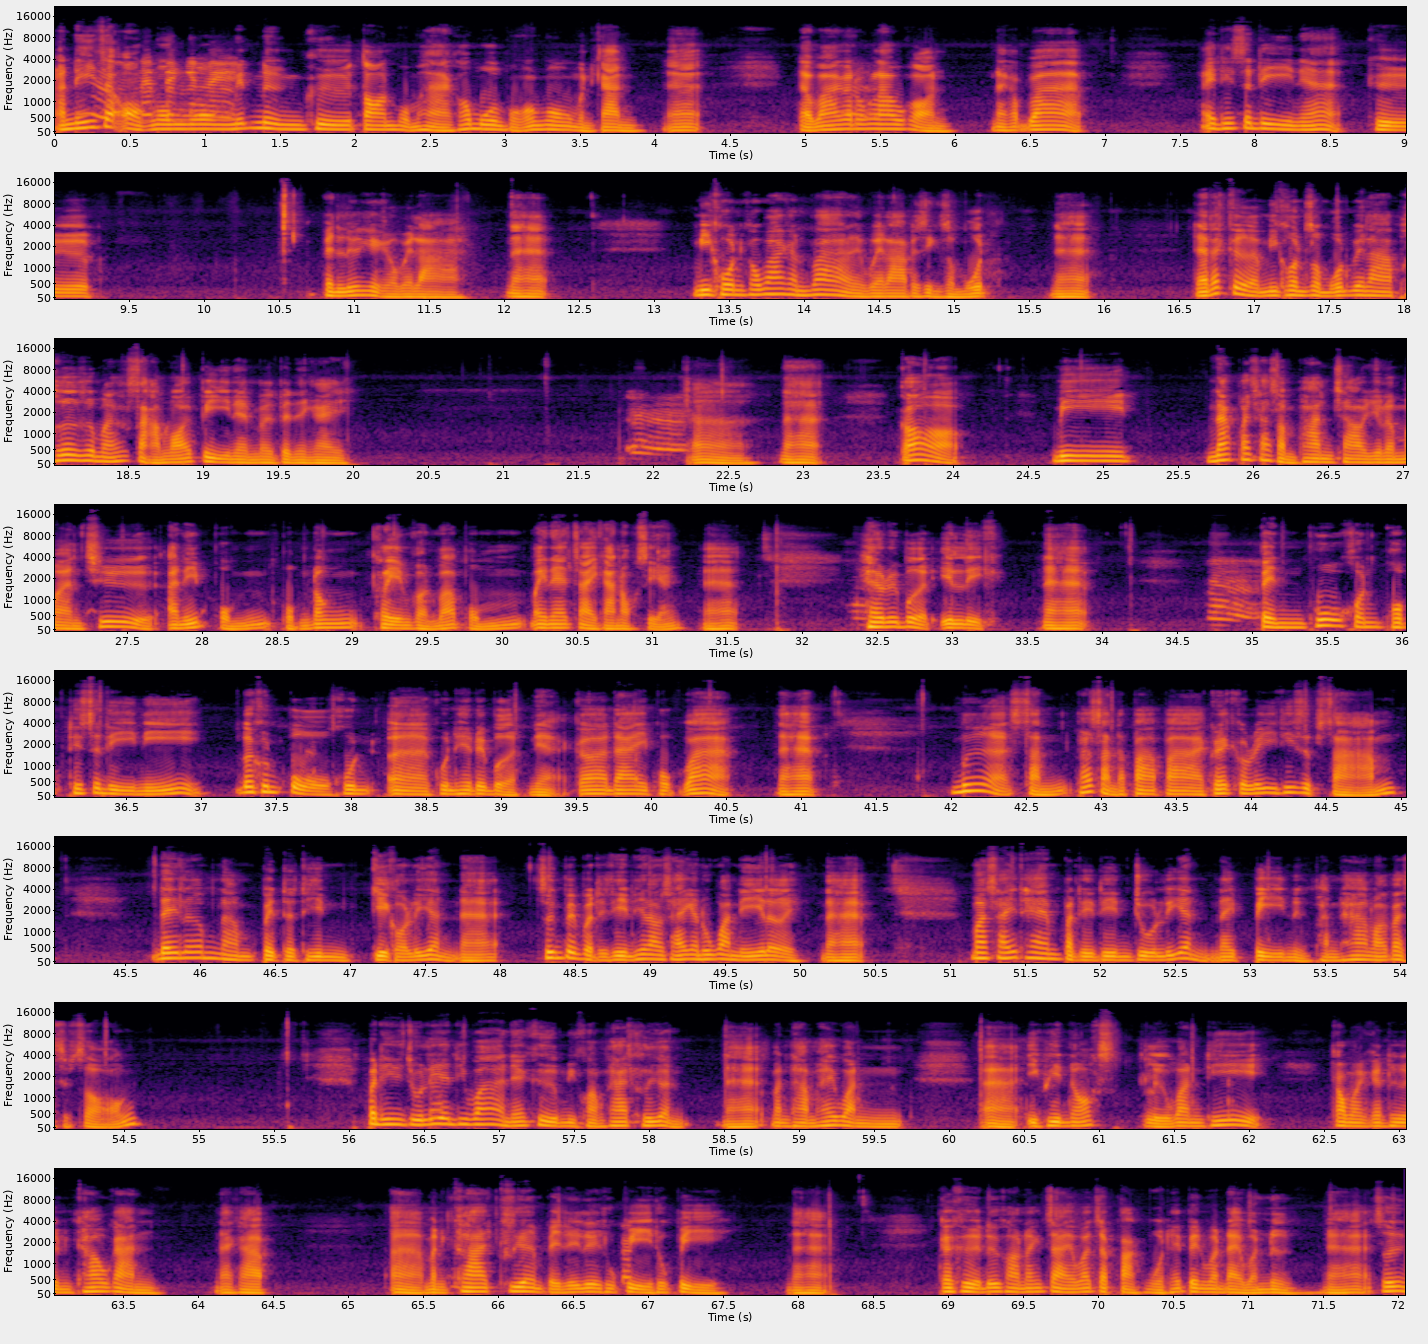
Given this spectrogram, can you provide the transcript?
อันนี้จะออกมันงเป็นยังงไงๆนิดนึงคือตอนผมหาข้อมูลผมก็งงเหมือนกันนะฮะแต่ว่าก็ต้องเล่าก่อนนะครับว่า ไอ้ทฤษฎีเนี้ยคือ เป็นเรื่องเกี่ยวกับเวลานะฮะมีคนเขาว่ากันว่าเวลาเป็นสิ่งสมมุตินะฮะแต่ถ้าเกิดมีคนสมมุติเวลาเพิ่มขึ้นมาสักสามร้อยปีเนี่ยมันเป็นยังไงอืมอ่านะฮะก็มี นักประชาสัมพันธ์ชาวเยอรมันชื่อ อันนี้ผมผมต้องเคลมก่อนว่าผมไม่แน่ใจการออกเสียงนะฮะเฮริเบิร์ตอิลิกนะฮะอืมเป็นผู้ค้นพบทฤษฎีนี้ โดยคุณปู่คุณเอ่อคุณเฮริเบิร์ตเนี่ยก็ได้พบว่านะฮะเมื่อสันพระสันตะปาปาเกรกอรีที่ 13 ได้เริ่มนำปฏิทินกิโกเลียนนะฮะซึ่งเป็นปฏิทินที่เราใช้กันทุกวันนี้เลยนะฮะมาใช้แทนปฏิทินจูเลียนในปี 1582 ปฏิทินจูเลียนที่ว่าเนี่ยคือมีความคลาดเคลื่อนนะฮะมันทำให้วันอ่าอีควินอกซ์หรือวันที่กลางวันกลางคืนเข้ากันนะครับอ่ามันคลาดเคลื่อนไปเรื่อยๆทุกปี ทุกปีนะฮะก็คือด้วยความตั้งใจว่าจะปักหมุดให้เป็นวันใดวันหนึ่งนะฮะซึ่ง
